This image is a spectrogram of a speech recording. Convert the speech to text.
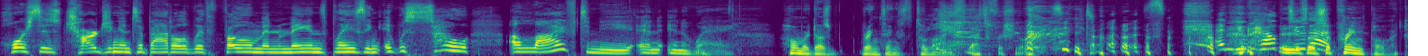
horses charging into battle with foam and manes blazing, it was so alive to me in, in a way. Homer does bring things to life, that's for sure. And you've helped do He's a that. supreme poet.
